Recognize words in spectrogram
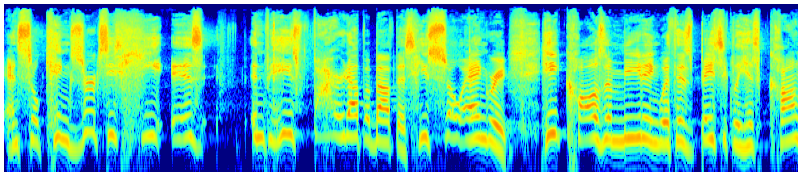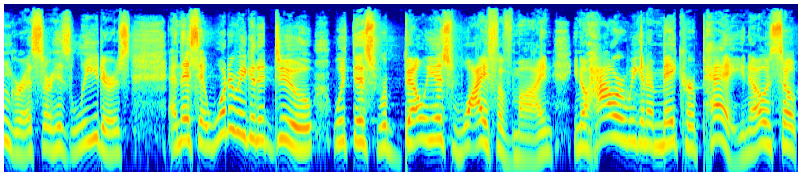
And so King Xerxes, he is and he's fired up about this. He's so angry. He calls a meeting with his basically his Congress or his leaders, and they say, What are we going to do with this rebellious wife of mine? You know, how are we going to make her pay? You know, and so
